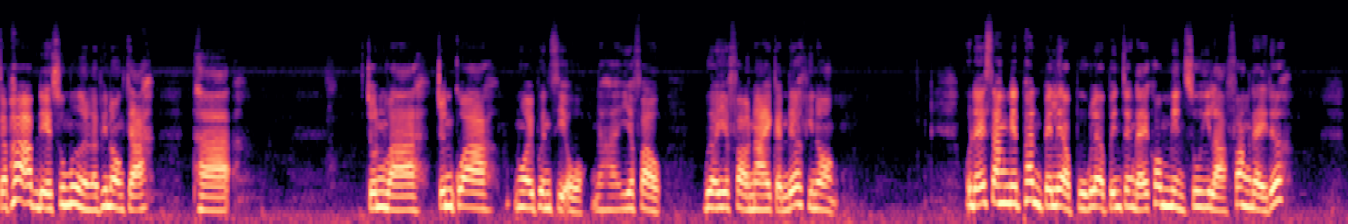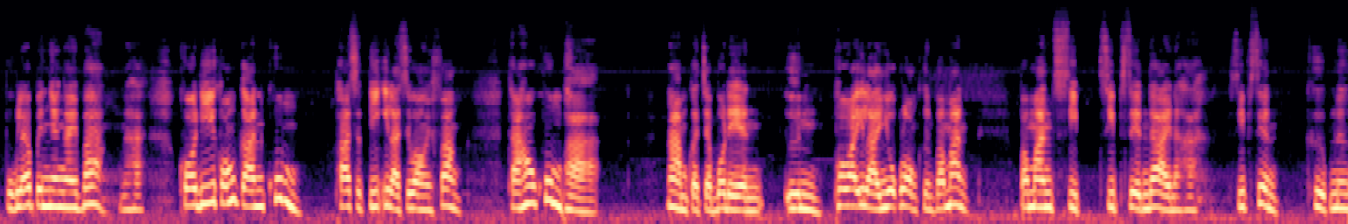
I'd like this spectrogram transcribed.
จะพาอัปเดตซุมือแล้วพี่น้องจ้าถ้า จนว่าจนกว่าหน่วยเพิ่นสิออกนะคะอย่าเฝ้าเบื่ออย่าเฝ้านายกันเด้อพี่น้องผู้ใดสั่งเม็ดพันธุ์ไปแล้วปลูกแล้วเป็นจังไดคอมเมนต์สู่อีหลาฟังได้เด้อปลูกแล้วเป็นยังไงบ้างนะคะข้อดีของการคุ้มพลาสติกอีหลาสิเว้าให้ฟัง ถ้าเฮาคุ้มผ้าน้ำก็จะบ่แดนอื่น เพราะว่าอีหลายกล่องขึ้นประมาณประมาณ 10 10เซนได้นะคะ10เซนคืบหนึ่ง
